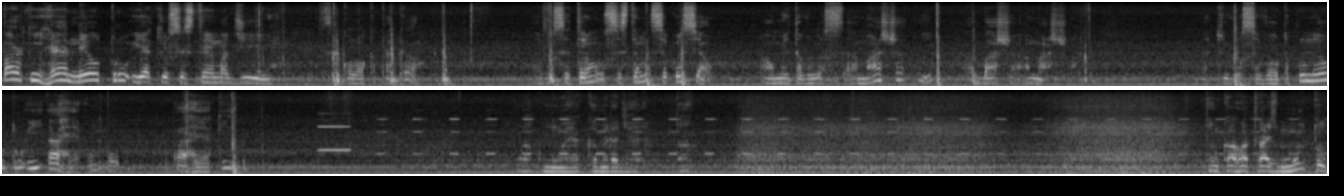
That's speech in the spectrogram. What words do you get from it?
Parking ré neutro e aqui o sistema de... Você coloca para cá, ó. Aí você tem um sistema sequencial. Aumenta a a marcha e abaixa a marcha. Aqui você volta para o neutro e a ré. Vamos pôr a ré aqui. Olha como é a câmera de ré, tá? Tem um carro atrás muito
